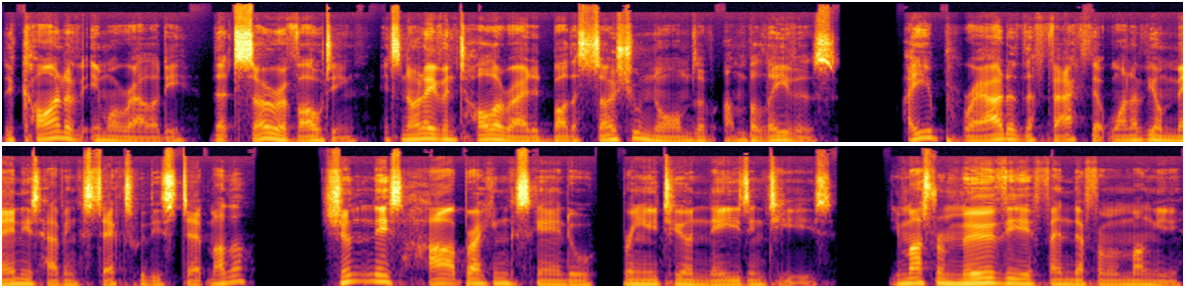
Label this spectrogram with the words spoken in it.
The kind of immorality that's so revolting, it's not even tolerated by the social norms of unbelievers. Are you proud of the fact that one of your men is having sex with his stepmother? Shouldn't this heartbreaking scandal bring you to your knees in tears? You must remove the offender from among you.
